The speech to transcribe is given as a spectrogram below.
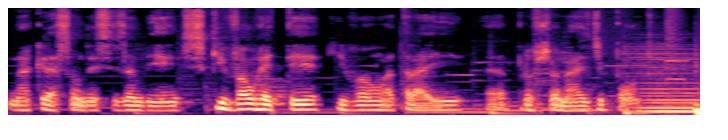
na criação desses ambientes que vão reter, que vão atrair é, profissionais de ponta.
